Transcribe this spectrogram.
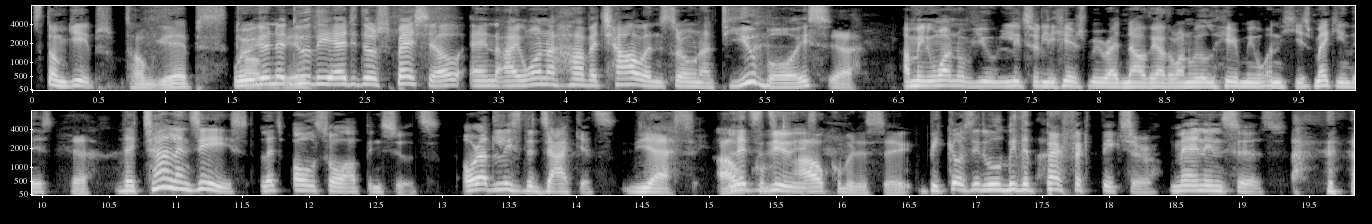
It's Tom Gibbs. Tom Gibbs. We're Tom going to do the editor special, and I want to have a challenge thrown at you boys. Yeah. I mean, one of you literally hears me right now. The other one will hear me when he's making this. Yeah. The challenge is let's all show up in suits, or at least the jackets, Yes, I'll Let's come, do this. I'll come in a suit. because it will be the perfect picture. Men in suits.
